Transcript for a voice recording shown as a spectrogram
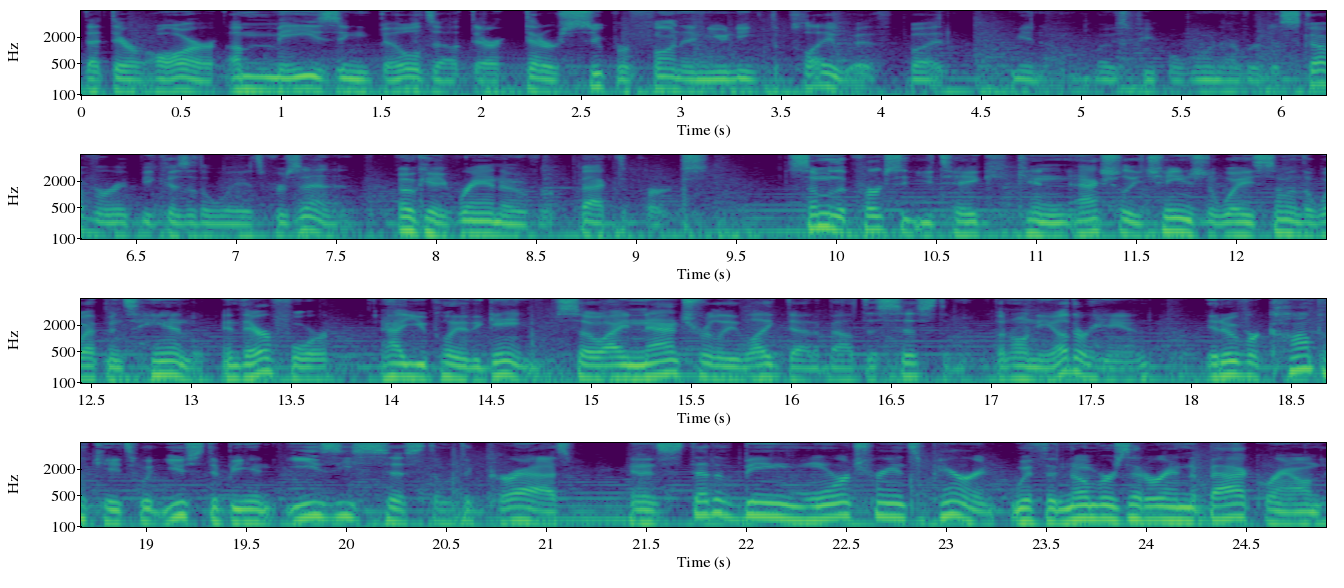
That there are amazing builds out there that are super fun and unique to play with, but, you know, most people won't ever discover it because of the way it's presented. Okay, ran over. Back to perks. Some of the perks that you take can actually change the way some of the weapons handle, and therefore how you play the game. So I naturally like that about the system. But on the other hand, it overcomplicates what used to be an easy system to grasp, and instead of being more transparent with the numbers that are in the background,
